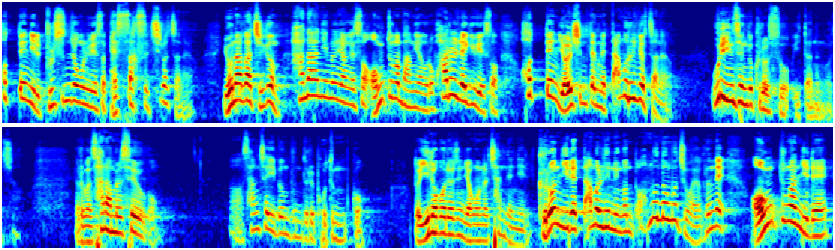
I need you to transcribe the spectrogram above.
헛된 일, 불순종을 위해서 뱃삭을 치렀잖아요. 요나가 지금 하나님을 향해서 엉뚱한 방향으로 화를 내기 위해서 헛된 열심 때문에 땀을 흘렸잖아요. 우리 인생도 그럴 수 있다는 거죠. 여러분, 사람을 세우고, 어, 상처 입은 분들을 보듬고, 또 잃어버려진 영혼을 찾는 일, 그런 일에 땀을 흘리는 건 너무너무 좋아요. 그런데 엉뚱한 일에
